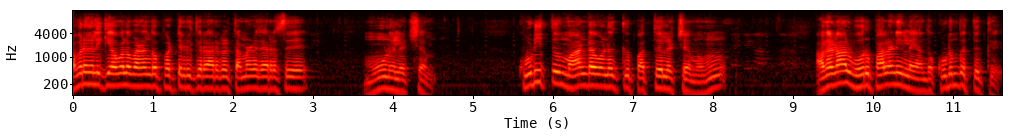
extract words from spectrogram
அவர்களுக்கு எவ்வளோ வழங்கப்பட்டிருக்கிறார்கள் தமிழக அரசு? மூணு லட்சம். குடித்து மாண்டவனுக்கு பத்து லட்சமும். அதனால் ஒரு பலன் இல்லை அந்த குடும்பத்துக்கு.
